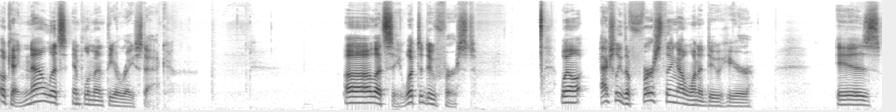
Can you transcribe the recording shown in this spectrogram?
Okay, now let's implement the array stack. Uh, let's see, what to do first. Well, actually, the first thing I want to do here is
